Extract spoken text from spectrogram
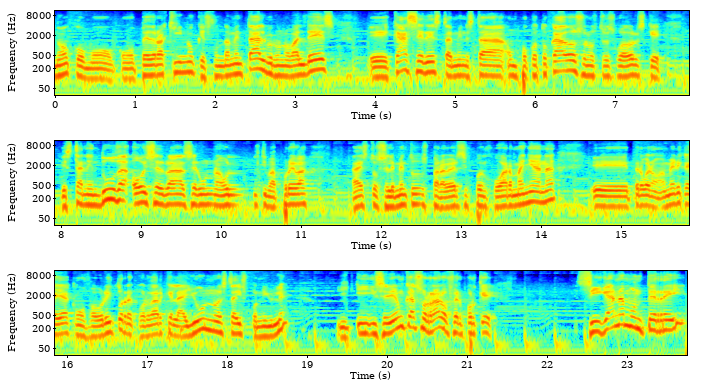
¿no? Como, como Pedro Aquino, que es fundamental, Bruno Valdés, eh, Cáceres también está un poco tocado, son los tres jugadores que están en duda, hoy se va a hacer una última prueba a estos elementos para ver si pueden jugar mañana. Eh, pero bueno, América ya como favorito, recordar que el Ayun no está disponible. Y, sería un caso raro, Fer, porque si gana Monterrey,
